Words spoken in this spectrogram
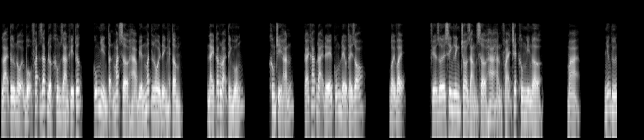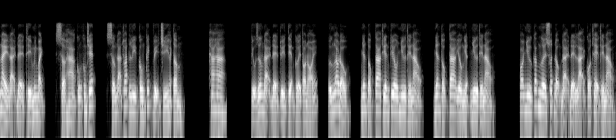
Lại từ nội bộ phát giác được không gian khí tức, cũng nhìn tận mắt sở hà biến mất lôi đỉnh hạch tâm. Này các loại tình huống, không chỉ hắn, cái khác đại đế cũng đều thấy rõ. Bởi vậy, phía dưới sinh linh cho rằng sở hà hẳn phải chết không nghi ngờ. Mà, những thứ này đại để thì minh bạch, sở hà cũng không chết, sớm đã thoát ly công kích vị trí hạch tâm. Ha ha. Cựu dương đại để tùy tiện cười to nói, ứng lao đầu, nhân tộc ta thiên kiêu như thế nào, nhân tộc ta yêu nghiệt như thế nào? Coi như các ngươi xuất động đại để lại có thể thế nào?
